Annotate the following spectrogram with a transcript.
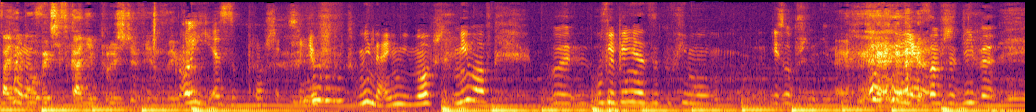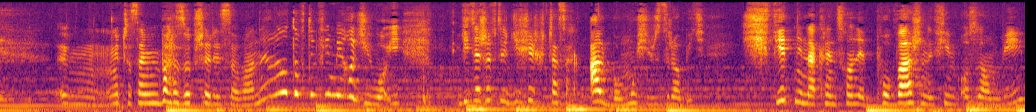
Fajne było wyciskanie pryszczy w języku. Oj Jezu, proszę cię, nie przypominaj, mimo, mimo y, uwielbienia tego filmu jest obrzydliwy. jest obrzydliwy. Czasami bardzo przerysowany, ale o to w tym filmie chodziło i widzę, że w tych dzisiejszych czasach albo musisz zrobić świetnie nakręcony, poważny film o zombie,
